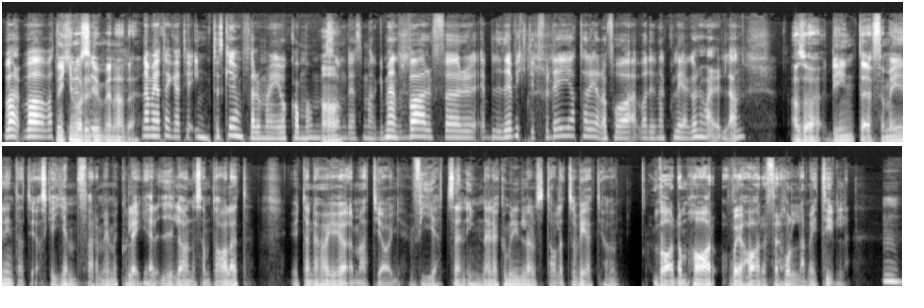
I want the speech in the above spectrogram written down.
Var, vad, vad Vilken var det du menade? Nej, men jag tänker att jag inte ska jämföra mig och komma Ja. som det som argument. Varför blir det viktigt för dig att ta reda på vad dina kollegor har i lön? Alltså, det är inte, för mig är det inte att jag ska jämföra mig med kollegor i lönesamtalet. Utan det har ju att göra med att jag vet sen innan jag kommer in i lönesamtalet så vet jag vad de har och vad jag har att förhålla mig till. Mm.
